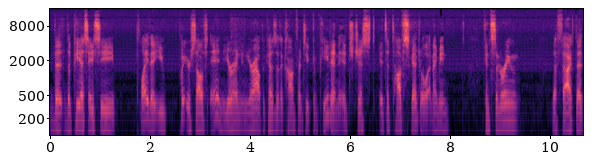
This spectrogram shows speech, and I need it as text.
the the PSAC play that you put yourselves in year in and year out because of the conference you compete in. It's just it's a tough schedule, and I mean, considering the fact that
